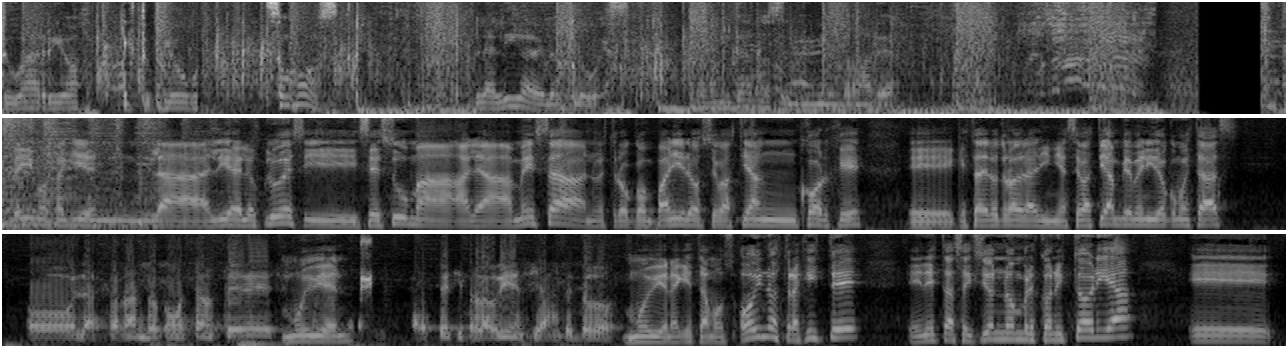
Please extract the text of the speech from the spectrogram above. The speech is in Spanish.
tu barrio, es tu club, sos vos. La Liga de los Clubes. Comunicando sentimiento amateur. Seguimos aquí en la Liga de los Clubes y se suma a la mesa nuestro compañero Sebastián Jorge, eh, que está del otro lado de la línea. Sebastián, bienvenido, ¿cómo estás? Hola Fernando, ¿cómo están ustedes? Muy bien. Para ustedes y para la audiencia, ante todo. Muy bien, aquí estamos. Hoy nos trajiste en esta sección Nombres con Historia eh,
